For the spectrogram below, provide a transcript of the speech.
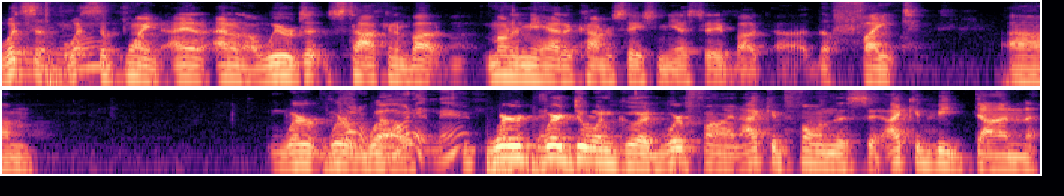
What's the What's the point? I, I don't know. We were just talking about. Mona and me had a conversation yesterday about uh, the fight. Um, we're we're well. it. We're we're doing good. We're fine. I could phone this in. I could be done.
